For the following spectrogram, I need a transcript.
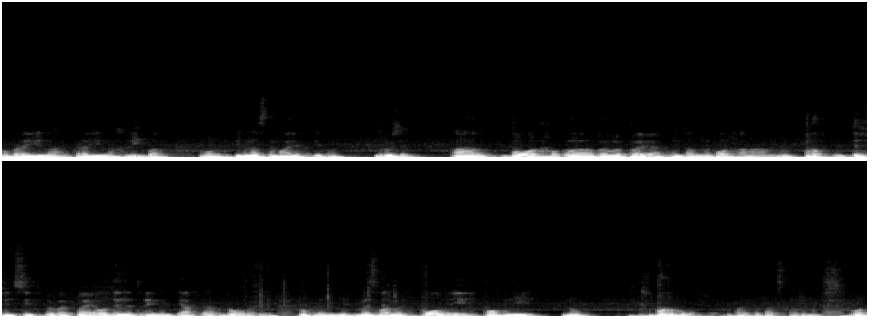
Україна країна хліба, от, і в нас немає хліба, друзі. Борг е, ВВП, ну там не борг, а дефіцит ВВП 1,3 мільярда доларів в Україні. Ми з вами в повній, в повній, ну, в боргу, давайте так скажемо. От.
